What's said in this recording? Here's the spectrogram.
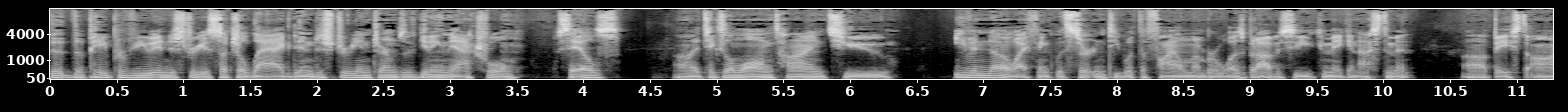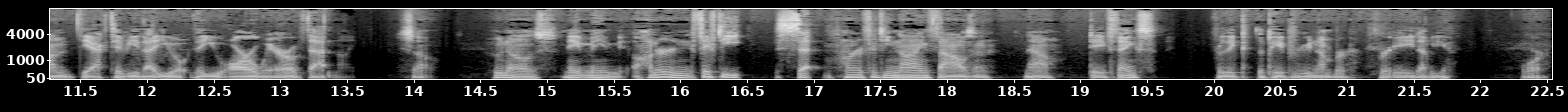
the, the pay per view industry is such a lagged industry in terms of getting the actual sales. Uh, it takes a long time to even know, I think, with certainty what the final number was. But obviously, you can make an estimate uh, based on the activity that you that you are aware of that night. So who knows? Maybe, maybe 150 set 159,000 now. Dave thinks for the, the pay per view number for AEW or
